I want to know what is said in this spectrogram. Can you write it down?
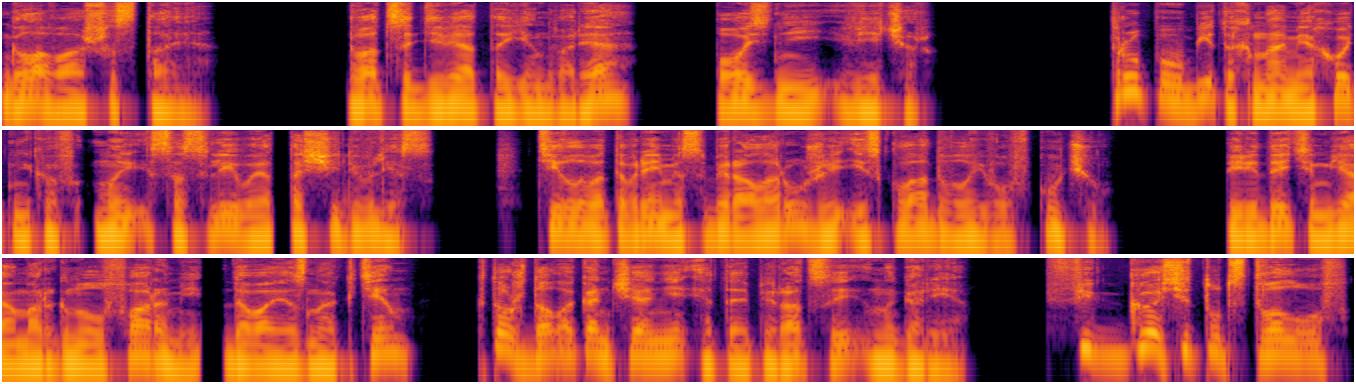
Глава 6. 29 января. Поздний вечер. Трупы убитых нами охотников мы со Сливой оттащили в лес. Тила в это время собирал оружие и складывал его в кучу. Перед этим я моргнул фарами, давая знак тем, кто ждал окончания этой операции на горе. «Фига себе тут стволов!»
